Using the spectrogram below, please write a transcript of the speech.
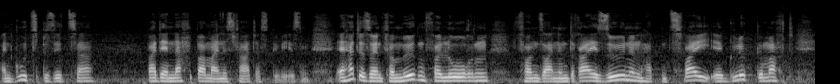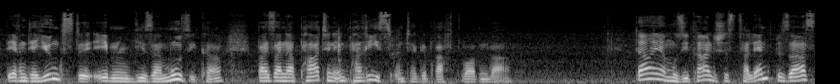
ein Gutsbesitzer, war der Nachbar meines Vaters gewesen. Er hatte sein Vermögen verloren, von seinen drei Söhnen hatten zwei ihr Glück gemacht, während der jüngste, eben dieser Musiker, bei seiner Patin in Paris untergebracht worden war. Da er musikalisches Talent besaß,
